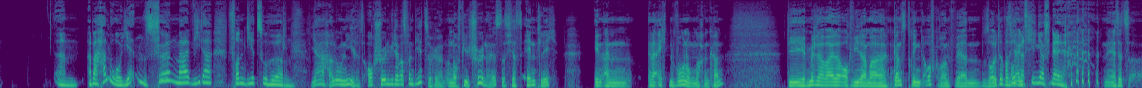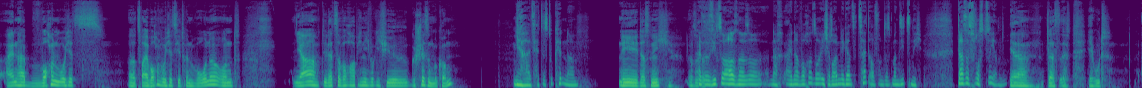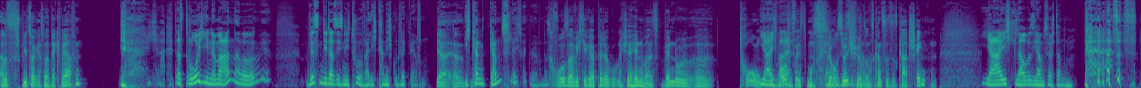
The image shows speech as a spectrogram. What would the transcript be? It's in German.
Ähm, aber hallo Jens, schön mal wieder von dir zu hören. Ja, hallo Nils. Auch schön wieder was von dir zu hören. Und noch viel schöner ist, dass ich das endlich in einen, einer echten Wohnung machen kann, die mittlerweile auch wieder mal ganz dringend aufgeräumt werden sollte. Was Oh, ich das eigentlich, ging ja schnell. nee, ist jetzt eineinhalb Wochen, wo ich jetzt, also zwei Wochen, wo ich jetzt hier drin wohne und ja, die letzte Woche habe ich nicht wirklich viel geschissen bekommen. Ja, als hättest du Kinder. Nee, das nicht. Also, Also das sieht so aus, ne, so nach einer Woche so, ich räume die ganze Zeit auf und das, man sieht's nicht. Das ist frustrierend. Ja, das ist, ja gut. Alles Spielzeug erstmal wegwerfen. Ja, das drohe ich ihnen immer an, aber irgendwie wissen die, dass ich es nicht tue, weil ich kann nicht gut wegwerfen. Ja, äh, Ich kann ganz schlecht wegwerfen. Das großer, wichtiger pädagogischer Hinweis. Wenn du äh, Drohung Ja, ich weiß. aussprichst, musst du sie auch durchführen, sonst kannst du es gerade schenken. ja, ich glaube, sie haben es verstanden. Ist,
